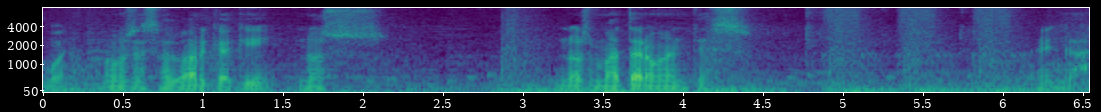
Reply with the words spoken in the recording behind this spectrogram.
Bueno, vamos a salvar que aquí nos... Nos mataron antes. Venga.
